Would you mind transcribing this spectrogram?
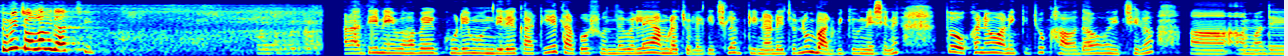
তুমি চলো, আমি যাচ্ছি। সারাদিন এইভাবে ঘুরে মন্দিরে কাটিয়ে তারপর সন্ধেবেলায় আমরা চলে গেছিলাম ডিনারের জন্য বারবিকিউ নেশনে। তো ওখানেও অনেক কিছু খাওয়া দাওয়া হয়েছিল। আমাদের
